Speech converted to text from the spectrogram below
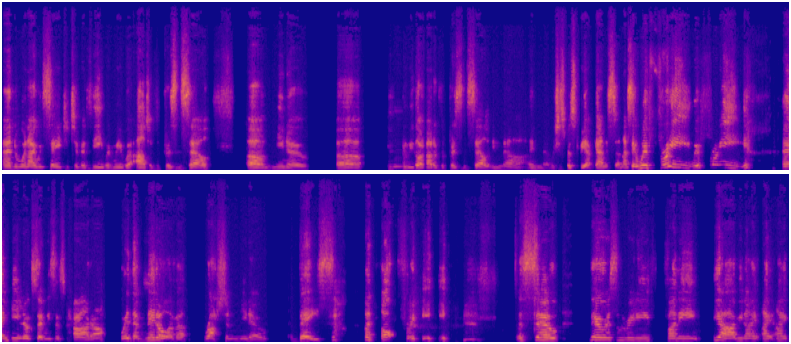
and when I would say to Timothy when we were out of the prison cell, um, you know, uh, when we got out of the prison cell in uh, in which is supposed to be Afghanistan, I say we're free, we're free, and he looks at me and says, "Kara, we're in the middle of a Russian, you know, base, not free." so there were some really funny yeah, I mean, I, I, I,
